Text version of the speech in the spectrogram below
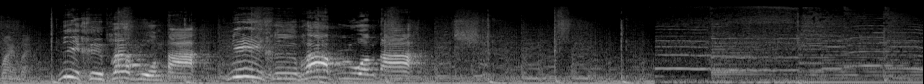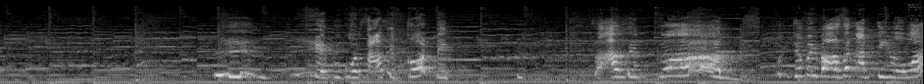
ไม่ไม่นี่คือภาพลวงตา นี่คือภาพลวงตา เฮียกูกด30ก้อนติด30ก้อนมึงจะไม่มาสักอันจริงเหรอวะ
